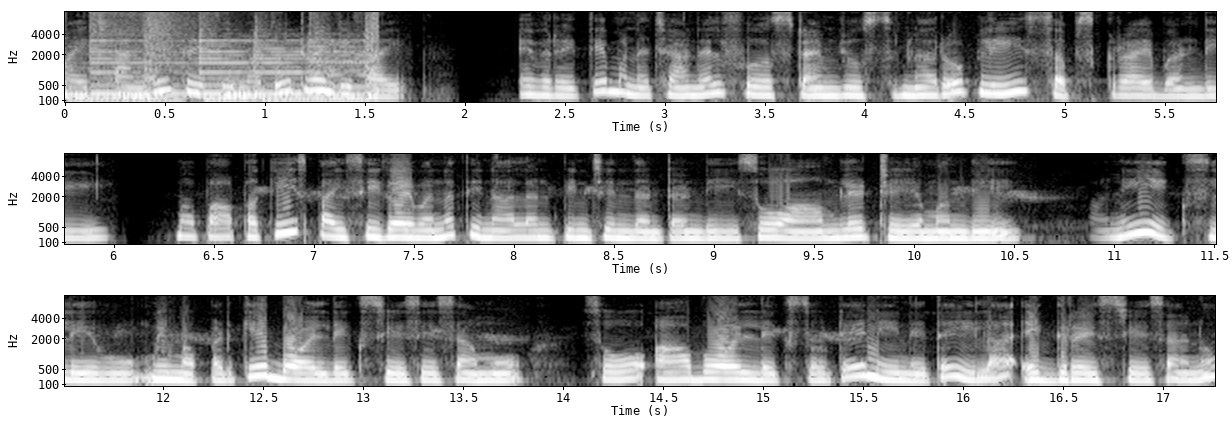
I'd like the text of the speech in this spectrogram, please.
my channel Preethi Madhu twenty five ఎవరైతే మన ఛానల్ ఫస్ట్ టైం చూస్తున్నారో ప్లీజ్ సబ్స్క్రైబ్ అండి. మా పాపకి స్పైసీగా ఏమైనా తినాలనిపించిందంటండి. సో ఆమ్లెట్ చేయమంది. కానీ ఎగ్స్ లేవు. మేము అప్పటికే బాయిల్డ్ ఎగ్స్ చేసేసాము. సో ఆ బాయిల్డ్ ఎగ్స్ తోటే నేనైతే ఇలా ఎగ్ రైస్ చేశాను.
